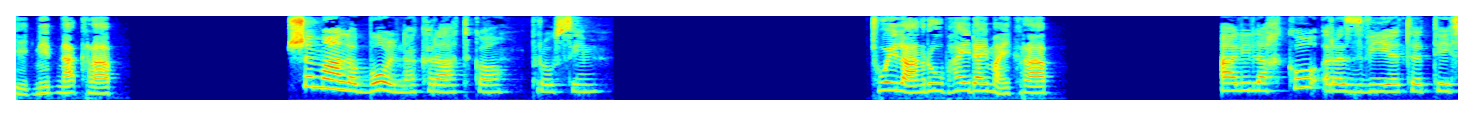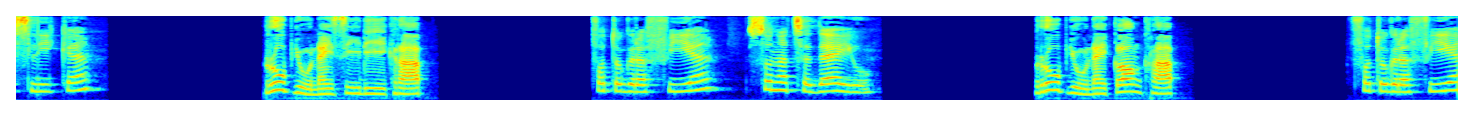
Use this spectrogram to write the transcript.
อีกนิดนะครับ še malo bolj na kratko prosim ช่วยล้างรูปให้ได้ไหมครับ ali lahko razvijete te slike รูปอยู่ในซีดีครับ fotografije so na CD-ju รูปอยู่ในกล้องครับ fotografije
